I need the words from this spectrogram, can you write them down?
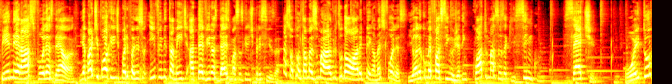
peneirar as folhas dela. E a parte boa é que a gente pode fazer isso infinitamente até vir as 10 maçãs que a gente precisa. É só plantar mais uma árvore toda hora e pegar mais folhas. E olha como é facinho, já tem quatro maçãs aqui. Cinco, sete, oito,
